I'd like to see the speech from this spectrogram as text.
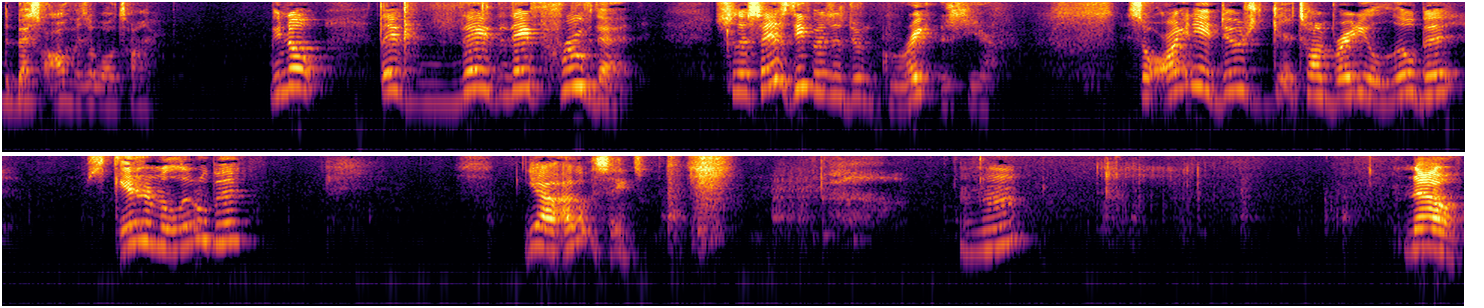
the best offense of all time. You know, they they they proved that. So the Saints defense is doing great this year. So all you need to do is get Tom Brady a little bit, scare him a little bit. Yeah, I got the Saints. Mhm. Now,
